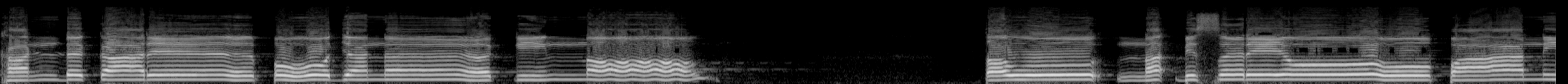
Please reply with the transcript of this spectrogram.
ਖੰਡ ਕਰ ਭੋਜਨ ਕੀਨੋ। ਤਉ ਨ ਬਿਸਰਿਓ ਪਾਨੀ।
